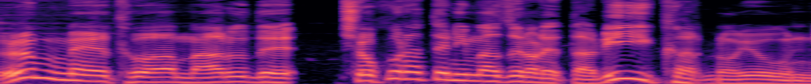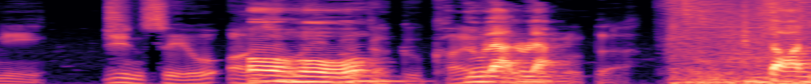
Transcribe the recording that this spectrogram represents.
運命とはまるでチョコラテに混ぜられたリーカルのように人生を味わい深く変えるものだ ดอน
